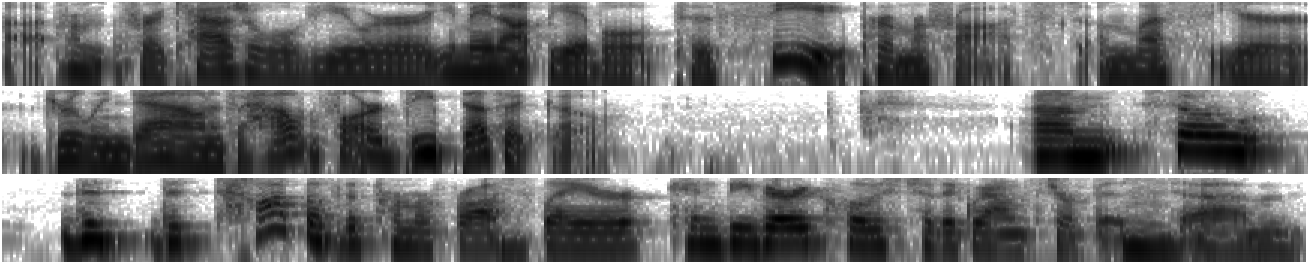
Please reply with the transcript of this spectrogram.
uh, from for a casual viewer, you may not be able to see permafrost unless you're drilling down. And so, how far deep does it go? Um, so, the the top of the permafrost layer can be very close to the ground surface. Mm. Um,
